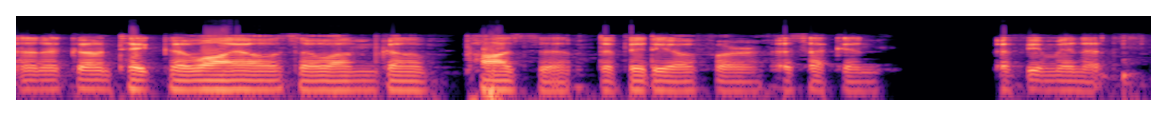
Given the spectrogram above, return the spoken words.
and it's gonna take a while so I'm gonna pause the, the video for a second a few minutes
